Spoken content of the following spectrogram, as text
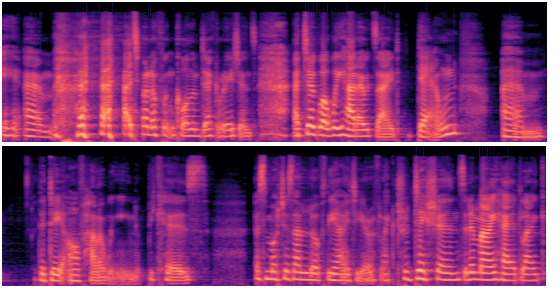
eh, um I don't know if we can call them decorations. I took what we had outside down um the day of Halloween because as much as I love the idea of like traditions, and in my head, like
